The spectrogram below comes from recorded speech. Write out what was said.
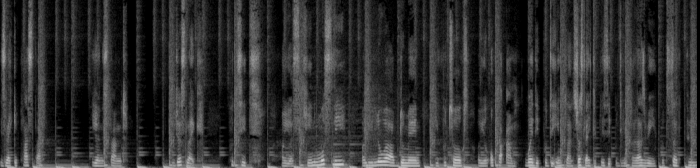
it's like a plaster. You understand? You just like put it on your skin, mostly on the lower abdomen, the buttocks, or your upper arm, where they put the implants, just like the place they put the implant. That's where you put. Are the three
